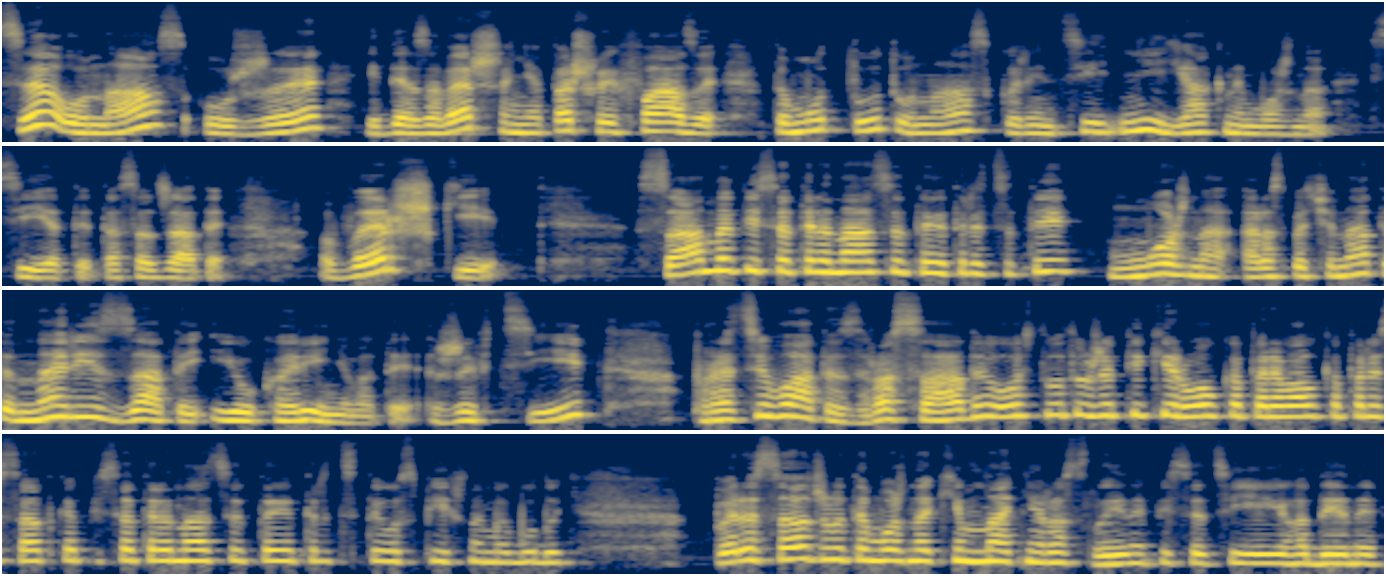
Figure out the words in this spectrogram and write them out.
Це у нас вже йде завершення першої фази, тому тут у нас корінці ніяк не можна сіяти та саджати. Вершки. Саме після 13-30 можна розпочинати нарізати і укорінювати живці, працювати з розсадою. Ось тут вже пікіровка, перевалка, пересадка після 13-30 успішними будуть. Пересаджувати можна кімнатні рослини після цієї години,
